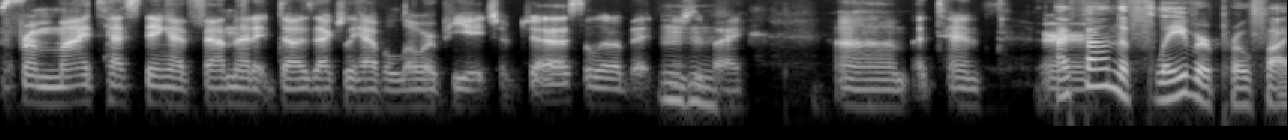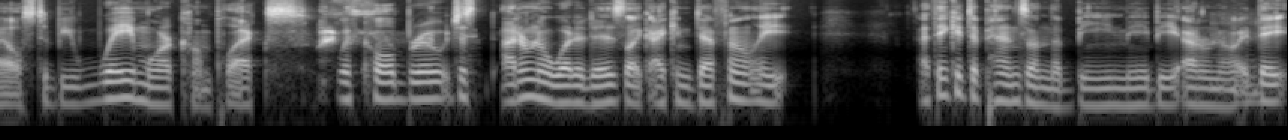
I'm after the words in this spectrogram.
from my testing, I've found that it does actually have a lower pH of just a little bit, usually Mhm. by um, a tenth. Or, I found the flavor profiles to be way more complex with cold brew. Just I don't know what it is. Like I can definitely. I think it depends on the bean, maybe. I don't know. Mhm. They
